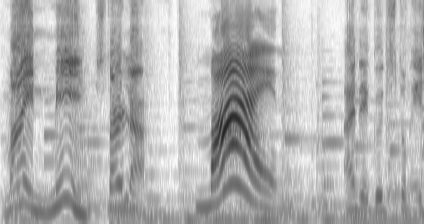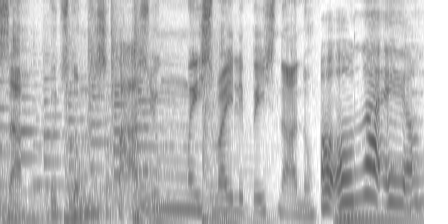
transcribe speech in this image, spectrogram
Mine, me, Starla. mine. Ah, hindi, goods tong isa. Goods tong sa taas. Yung may smiley face na ano. Oo nga eh, ang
